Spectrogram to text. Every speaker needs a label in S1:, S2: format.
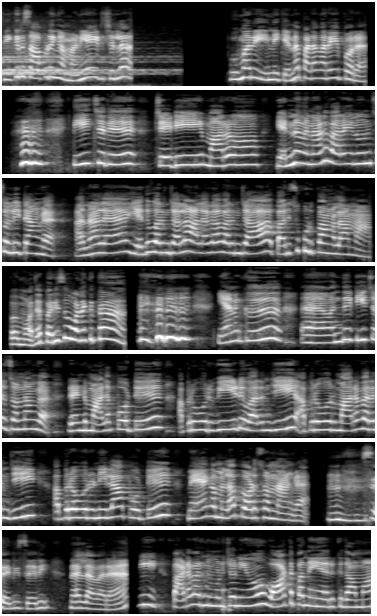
S1: சீக்கிரம் சாப்பிடுங்க மணி ஆயிடுச்சுல்ல. பூமாரி இன்னைக்கு என்ன படம் வரைய போற? டீச்சரு செடி மரம் என்ன வேணாலும் வரையணும்னு சொல்லிட்டாங்க. அதனால எது வரைஞ்சாலும் அழகா வரைஞ்சா பரிசு கொடுப்பாங்களாமா. இப்ப முத பரிசு உனக்கு தான் எனக்கு வந்து டீச்சர் சொன்னாங்க ரெண்டு மலை போட்டு அப்புறம் ஒரு வீடு வரைஞ்சி அப்புறம் ஒரு மரம் வரைஞ்சி அப்புறம் ஒரு நிலா போட்டு மேகமெல்லாம் போட சொன்னாங்க. சரி சரி. நல்லா வரேன். நீ படம் வரைஞ்சு முடிச்சோனையும் ஓட்டப்பந்தயம் இருக்குதாமா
